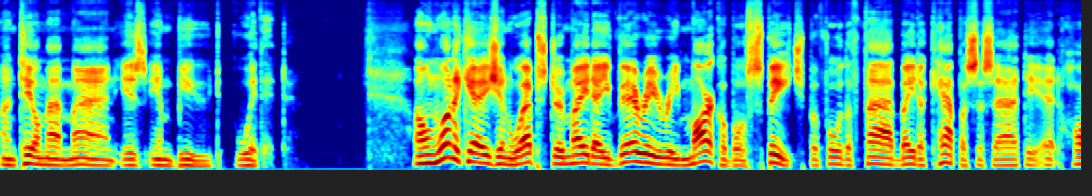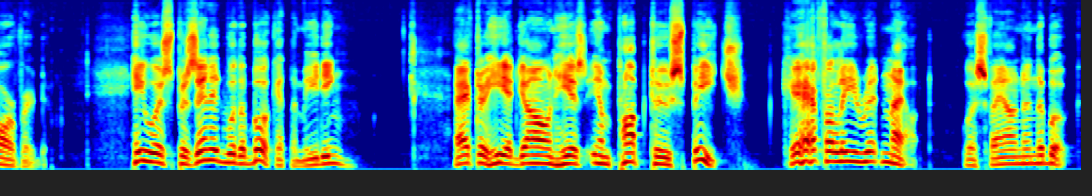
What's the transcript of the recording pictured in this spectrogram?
until my mind is imbued with it. On one occasion, Webster made a very remarkable speech before the Phi Beta Kappa Society at Harvard. He was presented with a book at the meeting. After he had gone, his impromptu speech, carefully written out, was found in the book,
